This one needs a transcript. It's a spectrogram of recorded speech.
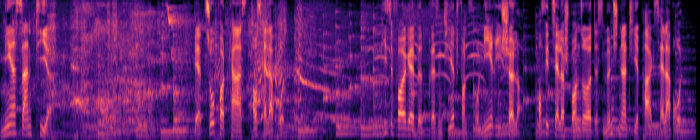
Mir san Tier der Zoopodcast aus Hellerbrunn. Diese Folge wird präsentiert von Froneri Schöller, offizieller Sponsor des Münchner Tierparks Hellerbrunn.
